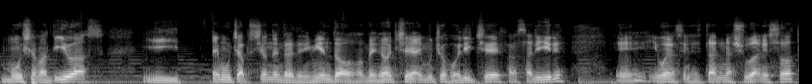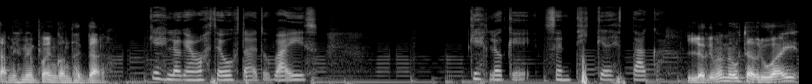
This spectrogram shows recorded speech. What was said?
muy llamativas y hay mucha opción de entretenimiento de noche, hay muchos boliches para salir. Eh, y bueno, si necesitan ayuda en eso, también me pueden contactar. ¿Qué es lo que más te gusta de tu país? ¿Qué es lo que sentís que destaca? Lo que más me gusta de Uruguay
